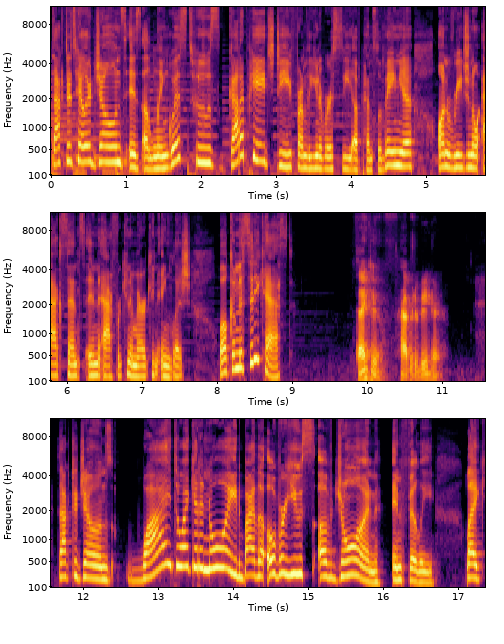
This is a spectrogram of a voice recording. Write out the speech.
Dr. Taylor Jones is a linguist who's got a PhD from the University of Pennsylvania on regional accents in African American English. Welcome to CityCast. Thank you. Happy to be here. Dr. Jones, why do I get annoyed by the overuse of jawn in Philly? Like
